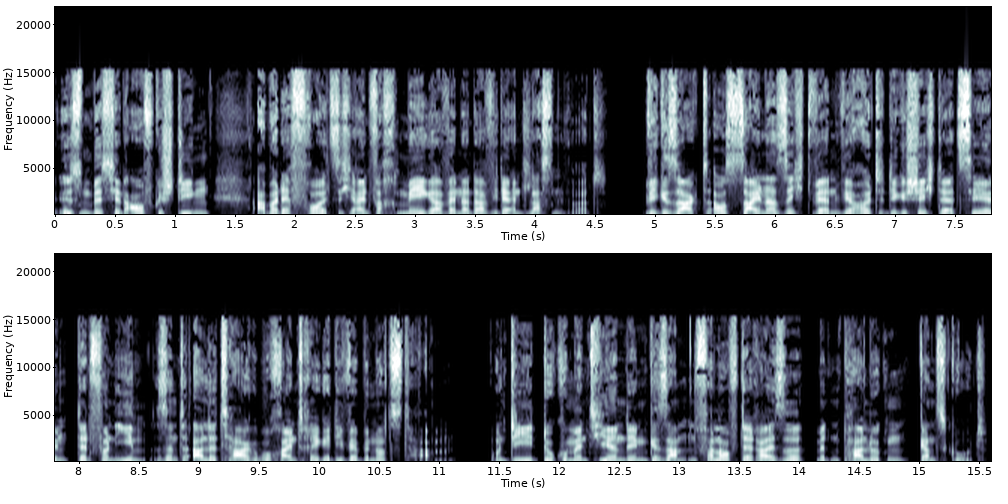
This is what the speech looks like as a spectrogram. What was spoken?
ist ein bisschen aufgestiegen, aber der freut sich einfach mega, wenn er da wieder entlassen wird. Wie gesagt, aus seiner Sicht werden wir heute die Geschichte erzählen, denn von ihm sind alle Tagebucheinträge, die wir benutzt haben. Und die dokumentieren den gesamten Verlauf der Reise mit ein paar Lücken ganz gut.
